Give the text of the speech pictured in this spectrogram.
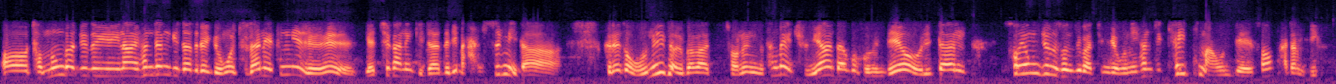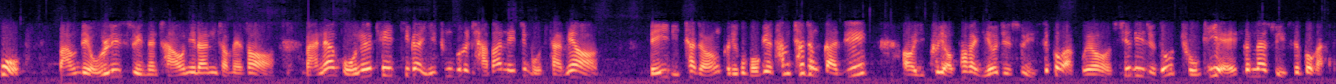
어, 전문가들이나 현장 기자들의 경우 두산의 승리를 예측하는 기자들이 많습니다. 그래서 오늘 결과가 저는 상당히 중요하다고 보는데요. 일단 서영준 선수 같은 경우는 현재 KT 마운드에서 가장 믿고 마운드에 올릴 수 있는 자원이라는 점에서 만약 오늘 KT가 이 승부를 잡아내지 못하면 내일 2차전 그리고 목요일 3차전까지 어, 그 여파가 이어질 수 있을 것 같고요. 시리즈도 조기에 끝날 수 있을 것 같아요.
